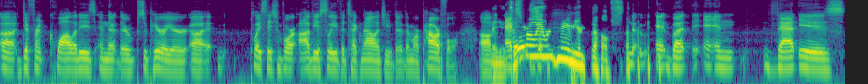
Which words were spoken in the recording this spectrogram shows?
uh different qualities and they're they're superior uh PlayStation 4 obviously the technology they're they're more powerful um and you X- totally but- redeem yourself no, eh, but and that is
